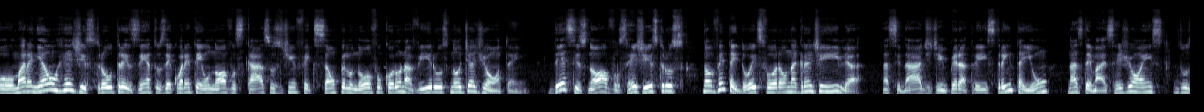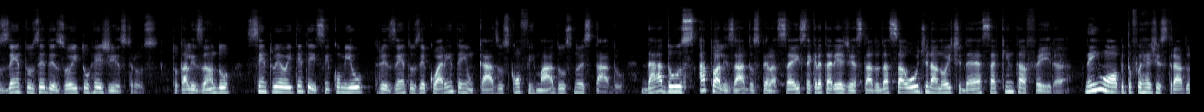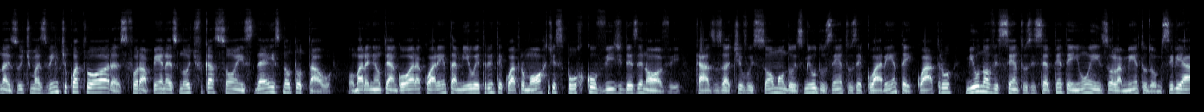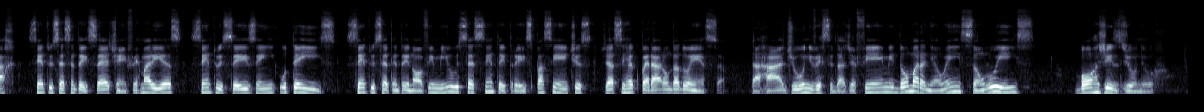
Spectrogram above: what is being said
O Maranhão registrou 341 novos casos de infecção pelo novo coronavírus no dia de ontem. Desses novos registros, 92 foram na Grande Ilha, na cidade de Imperatriz 31, nas demais regiões 218 registros, totalizando 185.341 casos confirmados no estado. Dados atualizados pela SES Secretaria de Estado da Saúde na noite dessa quinta-feira. Nenhum óbito foi registrado nas últimas 24 horas, foram apenas notificações, 10 no total. O Maranhão tem agora 40.034 mortes por Covid-19. Casos ativos somam 2.244, 1.971 em isolamento domiciliar, 167 em enfermarias, 106 em UTIs. 179.063 pacientes já se recuperaram da doença. Da Rádio Universidade FM do Maranhão, em São Luís, Borges Júnior.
